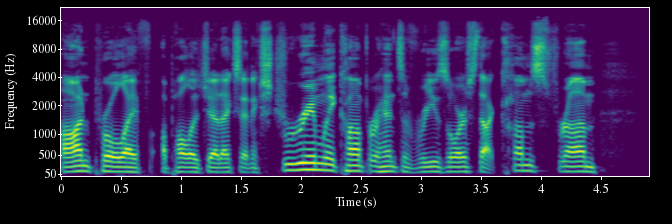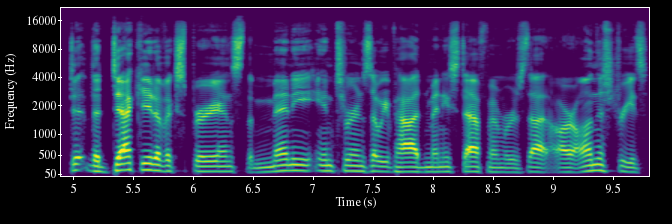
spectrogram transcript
on pro-life apologetics, an extremely comprehensive resource that comes from the decade of experience, the many interns that we've had, many staff members that are on the streets.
